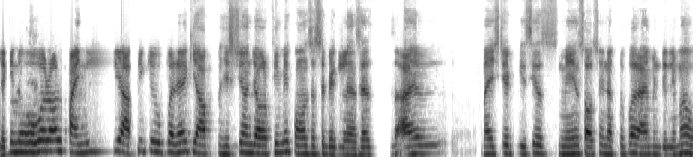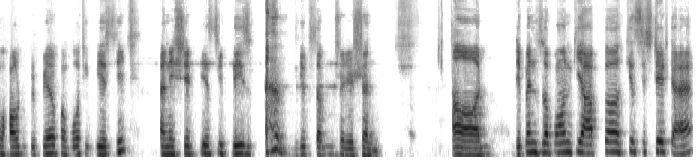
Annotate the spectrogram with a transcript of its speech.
लेकिन ओवरऑल फाइनली आप ही के ऊपर है कि आप हिस्ट्री एंड जोग्राफी में कौन सा सब्जेक्ट लेना है I have my state PCS mains also in October. I am in dilemma how to prepare for both UPSC and state PSC. Please give some suggestion. Depends upon कि आपका किस स्टेट का है।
